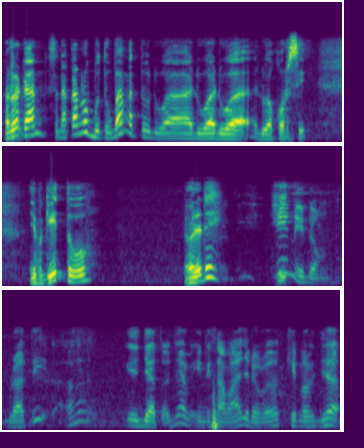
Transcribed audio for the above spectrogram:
Bener kan? Sedangkan lu butuh banget tuh dua dua dua dua kursi. Ya begitu. Ya udah deh. Berarti ini dong, berarti apa, ya jatuhnya ini sama aja dong, kinerja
